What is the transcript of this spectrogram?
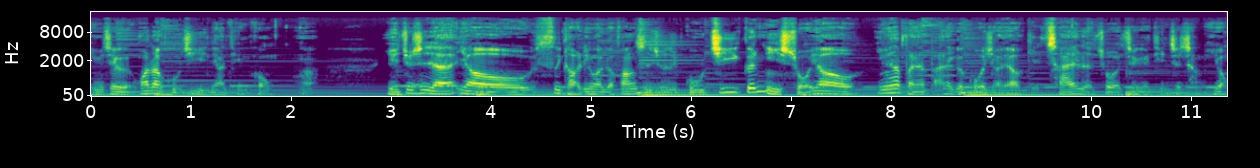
因为这个挖到古迹一定要停工啊。也就是呢，要思考另外一个方式，就是古迹跟你所要，因为他本来把那个国小要给拆了，做这个停车场用，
